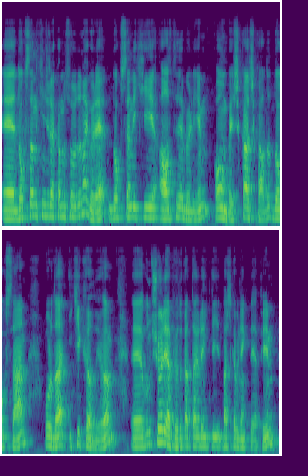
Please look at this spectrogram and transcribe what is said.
e, 92. rakamı sorduğuna göre 92'yi 6'ya böleyim. 15 kaç kaldı? 90. Burada 2 kalıyor. E, bunu şöyle yapıyorduk. Hatta renkli başka bir renkle yapayım.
